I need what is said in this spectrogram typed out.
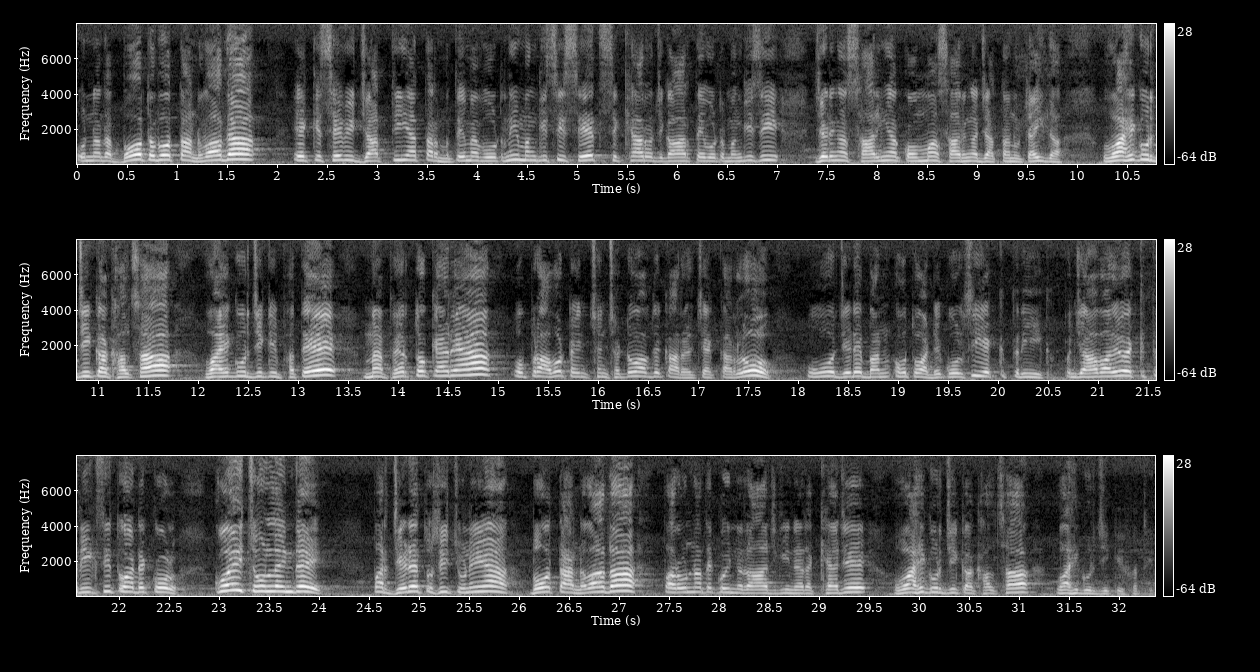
ਉਹਨਾਂ ਦਾ ਬਹੁਤ ਬਹੁਤ ਧੰਨਵਾਦ। ਆ ਇਹ ਕਿਸੇ ਵੀ ਜਾਤੀ ਜਾਂ ਧਰਮ ਤੇ ਮੈਂ ਵੋਟ ਨਹੀਂ ਮੰਗੀ ਸੀ। ਸਿਹਤ, ਸਿੱਖਿਆ, ਰੋਜ਼ਗਾਰ ਤੇ ਵੋਟ ਮੰਗੀ ਸੀ। ਜਿਹੜੀਆਂ ਸਾਰੀਆਂ ਕੌਮਾਂ, ਸਾਰੀਆਂ ਜਾਤਾਂ ਨੂੰ ਚਾਹੀਦਾ। ਵਾਹਿਗੁਰੂ ਜੀ ਕਾ ਖਾਲਸਾ, ਵਾਹਿਗੁਰੂ ਜੀ ਕੀ ਫਤਿਹ। ਮੈਂ ਫਿਰ ਤੋਂ ਕਹਿ ਰਿਹਾ, ਉਹ ਭਰਾਵੋ, ਟੈਨਸ਼ਨ ਛੱਡੋ, ਆਪਦੇ ਘਰ ਚੈੱਕ ਕਰ ਲਓ। ਉਹ ਜਿਹੜੇ ਬਨ ਉਹ ਤੁਹਾਡੇ ਕੋਲ ਸੀ, ਇੱਕ ਤਰੀਕ। ਪੰਜਾਬ ਵਾਲਿਓ, ਇੱਕ ਤਰੀਕ ਸੀ ਤੁਹਾਡੇ ਕੋਲ। ਕੋਈ ਚੁਣ ਲੈਂਦੇ। ਪਰ ਜਿਹੜੇ ਤੁਸੀਂ ਚੁਣੇ ਆ, ਬਹੁਤ ਧੰਨਵਾਦ। ਆ ਪਰ ਉਹਨਾਂ ਤੇ ਕੋਈ ਨਾਰਾਜ਼ਗੀ ਨਾ ਰੱਖਿਆ ਜੇ। ਵਾਹਿਗੁਰੂ ਜੀ ਕਾ ਖਾਲਸਾ, ਵਾਹਿਗੁਰੂ ਜੀ ਕੀ ਫਤਿਹ।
